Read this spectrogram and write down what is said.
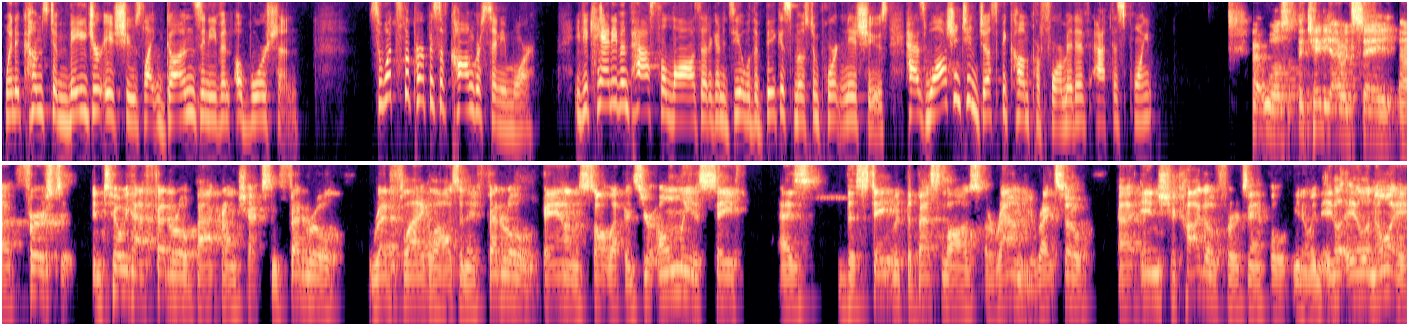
when it comes to major issues like guns and even abortion. So what's the purpose of Congress anymore? If you can't even pass the laws that are going to deal with the biggest, most important issues, has Washington just become performative at this point? Uh, well, Katie, I would say uh, first, until we have federal background checks and federal red flag laws and a federal ban on assault weapons, you're only as safe as the state with the best laws around you, right? So uh, in Chicago, for example, you know, in Illinois,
